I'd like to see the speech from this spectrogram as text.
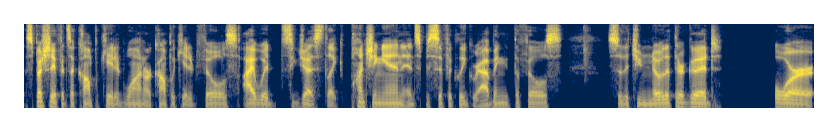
especially if it's a complicated one or complicated fills, I would suggest like punching in and specifically grabbing the fills so that you know that they're good or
